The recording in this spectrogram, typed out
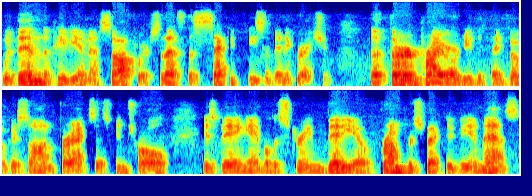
within the PVMS software. So that's the second piece of integration. The third priority that they focus on for access control is being able to stream video from Perspective VMS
